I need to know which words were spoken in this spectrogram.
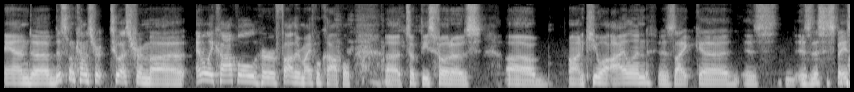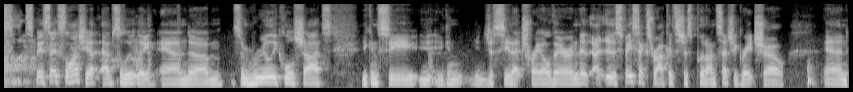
And uh, this one comes to us from uh, Emily Koppel. Her father, Michael Koppel, uh, took these photos uh, on Kiawah Island. Is like, uh, is is this a space SpaceX launch? Yep, absolutely. And um, some really cool shots. You can see, you, you can you just see that trail there. And uh, the SpaceX rockets just put on such a great show. And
